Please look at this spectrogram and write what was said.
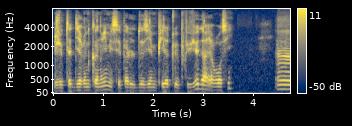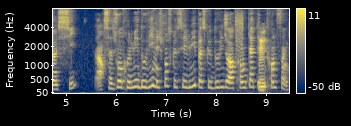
Je vais peut-être dire une connerie, mais c'est pas le deuxième pilote le plus vieux derrière Rossi Euh, si. Alors ça se joue entre lui et Dovi, mais je pense que c'est lui parce que Dovi doit avoir 34 et lui Mm. 35.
